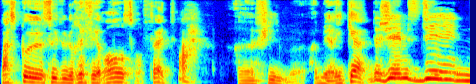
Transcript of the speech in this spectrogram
Parce que c'est une référence en fait Ah. Un film américain. De James Dean.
